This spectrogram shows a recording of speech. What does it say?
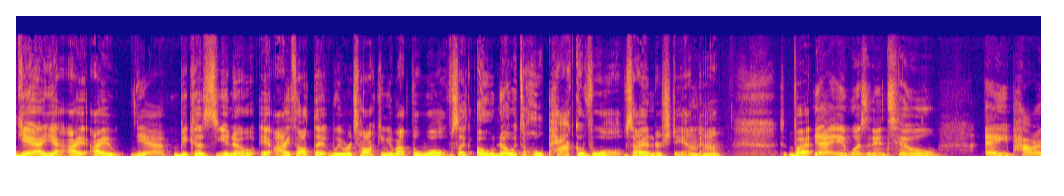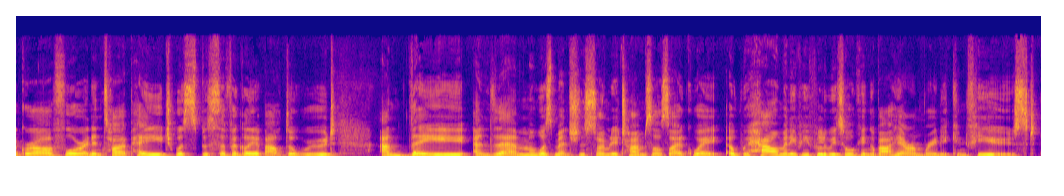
yeah, yeah. I, I, Yeah. Because you know, I thought that we were talking about the wolves. Like, oh no, it's a whole pack of wolves. I understand now. But Yeah, it wasn't until a paragraph or an entire page was specifically about Dawood and they and them was mentioned so many times. I was like, wait, uh, how many people are we talking about here? I'm really confused.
